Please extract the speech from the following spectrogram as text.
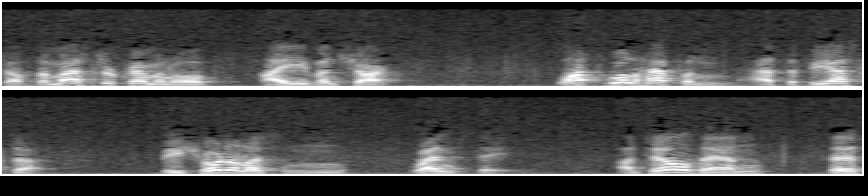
of the master criminal, Ivan Shark? What will happen at the fiesta? Be sure to listen Wednesday. Until then, this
